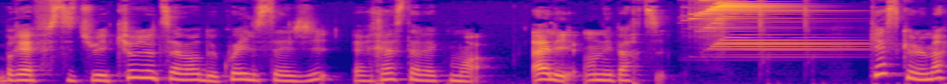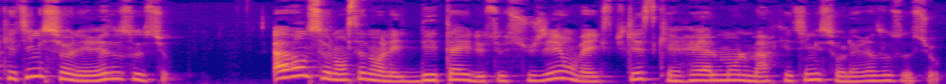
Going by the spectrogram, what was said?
Bref, si tu es curieux de savoir de quoi il s'agit, reste avec moi Allez, on est parti. Qu'est-ce que le marketing sur les réseaux sociaux? Avant de se lancer dans les détails de ce sujet, on va expliquer ce qu'est réellement le marketing sur les réseaux sociaux.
